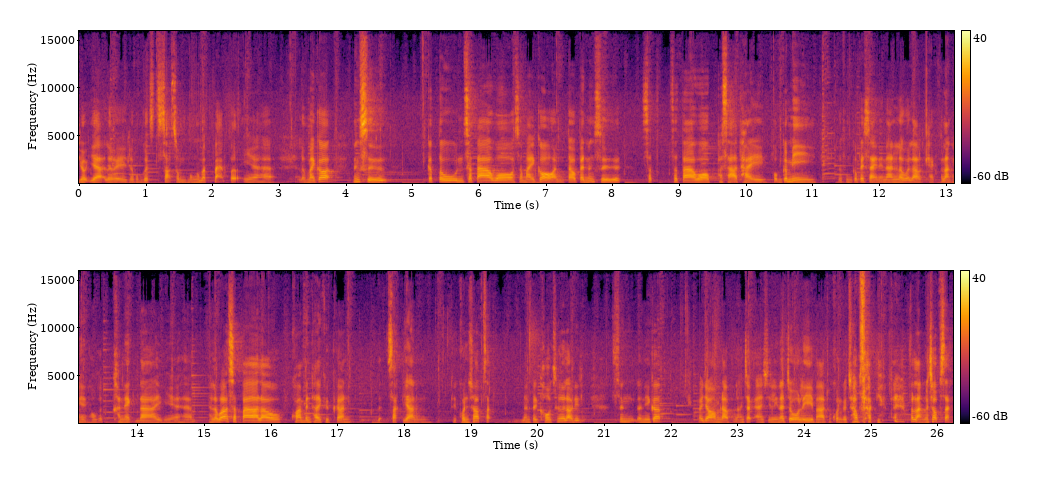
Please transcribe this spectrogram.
เยอะแยะเลย แล้วผมก็สะสมผมก็มาแปะเปิดอย่างเงี้ยฮะหรือไม่ก็หนังสือ การ์ตูนสตาร์วอลสมัยก่อน แต่ว่าเป็นหนังสือสสตาร์วอลภาษาไทย ผมก็มี แล้วผมก็ไปใส่ในนั้น แล้วเวลาแขกฝรั่งเห็นเขาก็คอนเน็กได้อย่างเงี้ยครับหรือว่าสปาเราความเป็นไทยคือการสักยันที่คนชอบสักมันเป็น culture เราที่ซึ่งเดี๋ยวนี้ก็ ก็ยอมรับหลังจากแองเจลิน่าโจลีมาทุกคนก็ชอบสักยันฝรั่งก็ชอบสัก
